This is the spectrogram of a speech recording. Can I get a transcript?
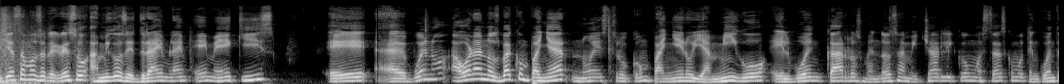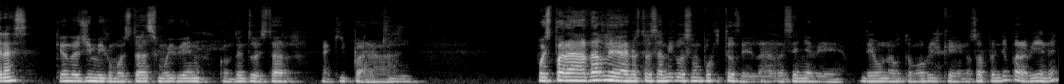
Pues ya estamos de regreso, amigos de Driveline MX. Eh, eh, bueno, ahora nos va a acompañar nuestro compañero y amigo, el buen Carlos Mendoza. Mi Charlie, ¿cómo estás? ¿Cómo te encuentras? ¿Qué onda, Jimmy? ¿Cómo estás? Muy bien, contento de estar aquí para... Pues para darle a nuestros amigos un poquito de la reseña de, de un automóvil que nos sorprendió para bien, ¿eh?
